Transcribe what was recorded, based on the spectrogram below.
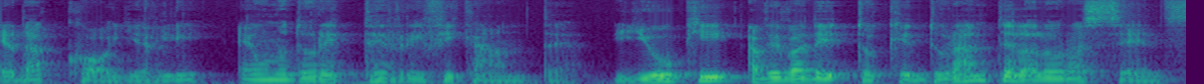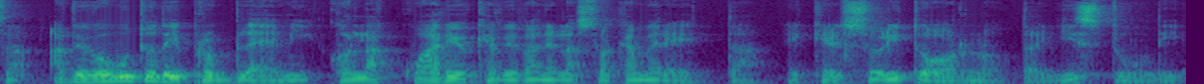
e ad accoglierli è un odore terrificante. Yuki aveva detto che durante la loro assenza aveva avuto dei problemi con l'acquario che aveva nella sua cameretta e che il suo ritorno dagli studi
